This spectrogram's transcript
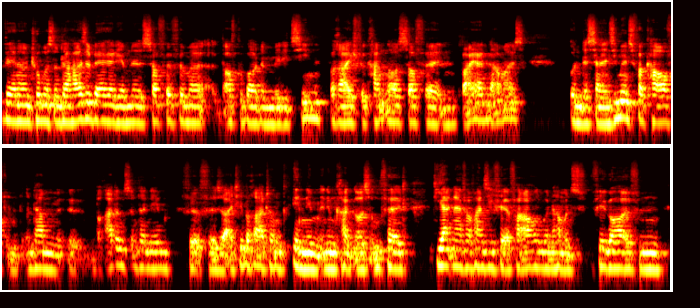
Werner und Thomas Unterhaselberger, die haben eine Softwarefirma aufgebaut im Medizinbereich für Krankenhaussoftware in Bayern damals und das dann an Siemens verkauft und, und haben äh, Beratungsunternehmen für, für so IT-Beratung in dem, in dem Krankenhausumfeld. Die hatten einfach wahnsinnig viel Erfahrung und haben uns viel geholfen,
